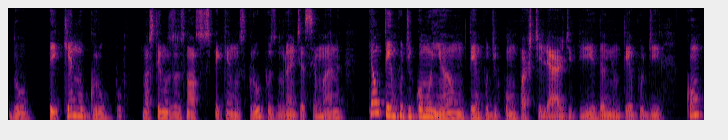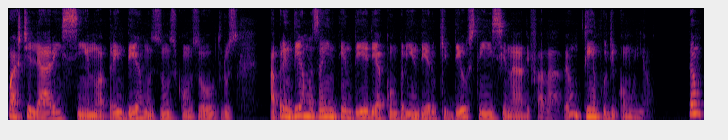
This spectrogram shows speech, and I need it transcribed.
do pequeno grupo, nós temos os nossos pequenos grupos durante a semana, que é um tempo de comunhão, um tempo de compartilhar de vida e um tempo de compartilhar ensino, aprendermos uns com os outros, aprendermos a entender e a compreender o que Deus tem ensinado e falado. É um tempo de comunhão. Então,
